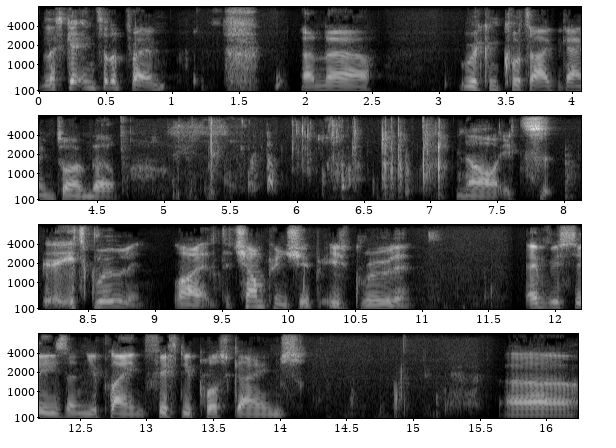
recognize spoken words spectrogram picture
let's get into the prem and uh, we can cut our game time down. No, it's it's grueling. like the championship is grueling. Every season you're playing 50 plus games, uh,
